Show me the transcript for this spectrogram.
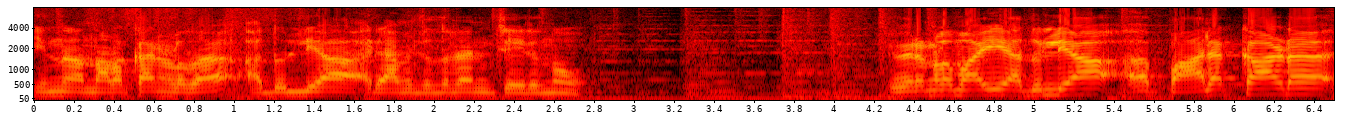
ഇന്ന് നടക്കാനുള്ളത്. അതുല്യ രാമചന്ദ്രൻ ചേരുന്നു. വിവരങ്ങളുമായി അതുല്യ പാലക്കാട്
